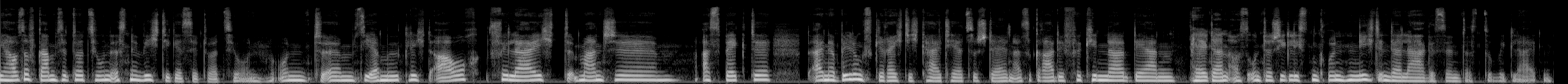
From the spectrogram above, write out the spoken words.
Die Hausaufgabensituation ist eine wichtige Situation und ähm, sie ermöglicht auch vielleicht manche Aspekte einer Bildungsgerechtigkeit herzustellen. Also gerade für Kinder, deren Eltern aus unterschiedlichsten Gründen nicht in der Lage sind, das zu begleiten.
